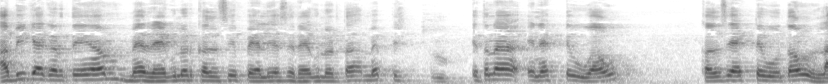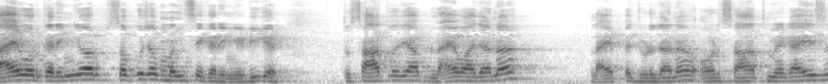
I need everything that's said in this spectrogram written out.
अभी क्या करते हैं हम? मैं रेगुलर कल से, पहले जैसे रेगुलर था। मैं इतना इनएक्टिव हुआ हूँ। कल से एक्टिव होता हूँ लाइव और करेंगे और सब कुछ अब मन से करेंगे, ठीक है? तो सात बजे आप लाइव आ जाना। लाइव पे जुड़ जाना। और साथ में गाइज़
